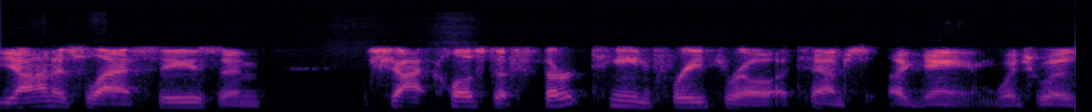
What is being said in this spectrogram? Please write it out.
Giannis last season shot close to 13 free throw attempts a game, which was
